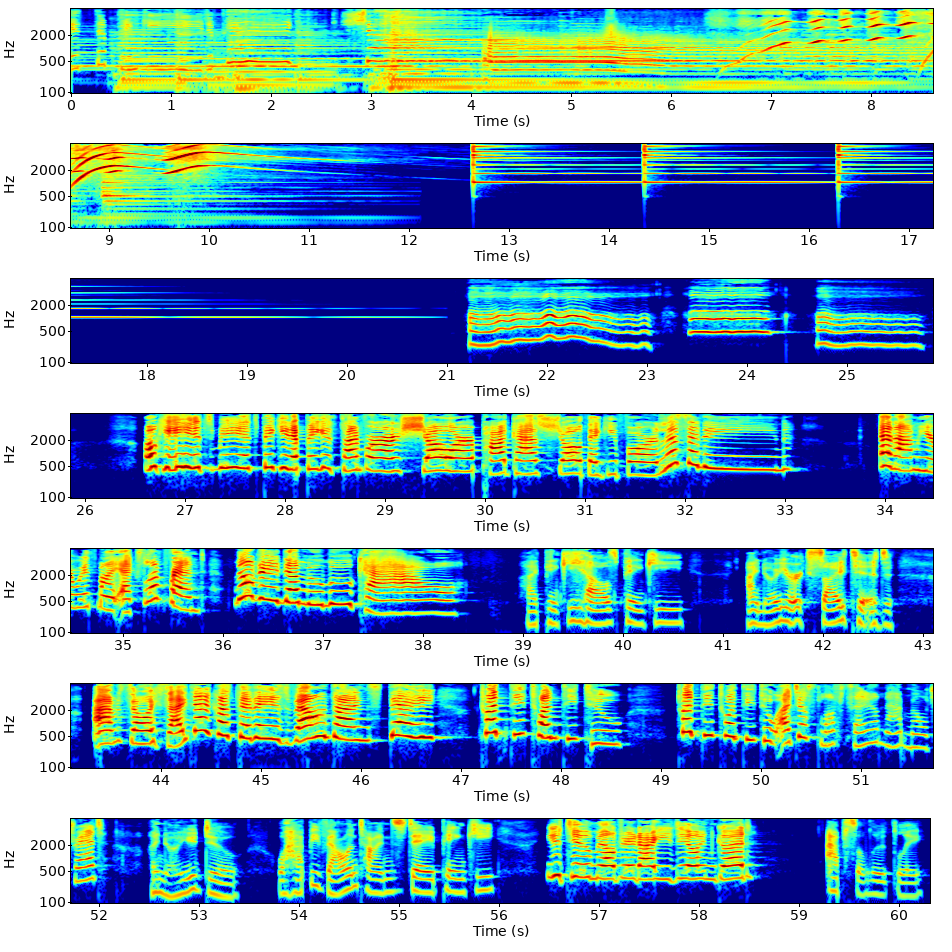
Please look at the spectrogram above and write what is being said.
It's a Pinky the Pig Show. Oh, oh, oh, oh. Okay, it's me. It's Pinky the Pig. It's time for our show, podcast show. Thank you for listening. And I'm here with my excellent friend, Mildred the Moo Moo Cow. Hi, Pinky. How's Pinky? I know you're excited. I'm so excited because today is Valentine's Day 2022. 2022. I just love saying that, Mildred. I know you do. Well, happy Valentine's Day, Pinky. You too, Mildred. Are you doing good? Absolutely.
